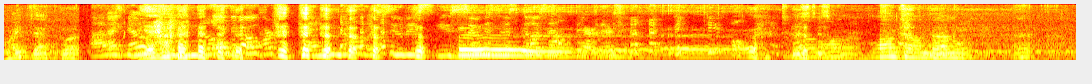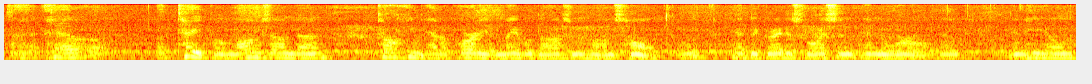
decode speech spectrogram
Write that book. I was I gonna know. you know, it over, and you know, as soon as, as soon as this goes out there, there's gonna be people. Twist his arm. Long John Dunn had a, a tape of Long John Dunn talking at a party at Mabel Dodge Luhan's home. He had the greatest voice in, in the world, and, and he owned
